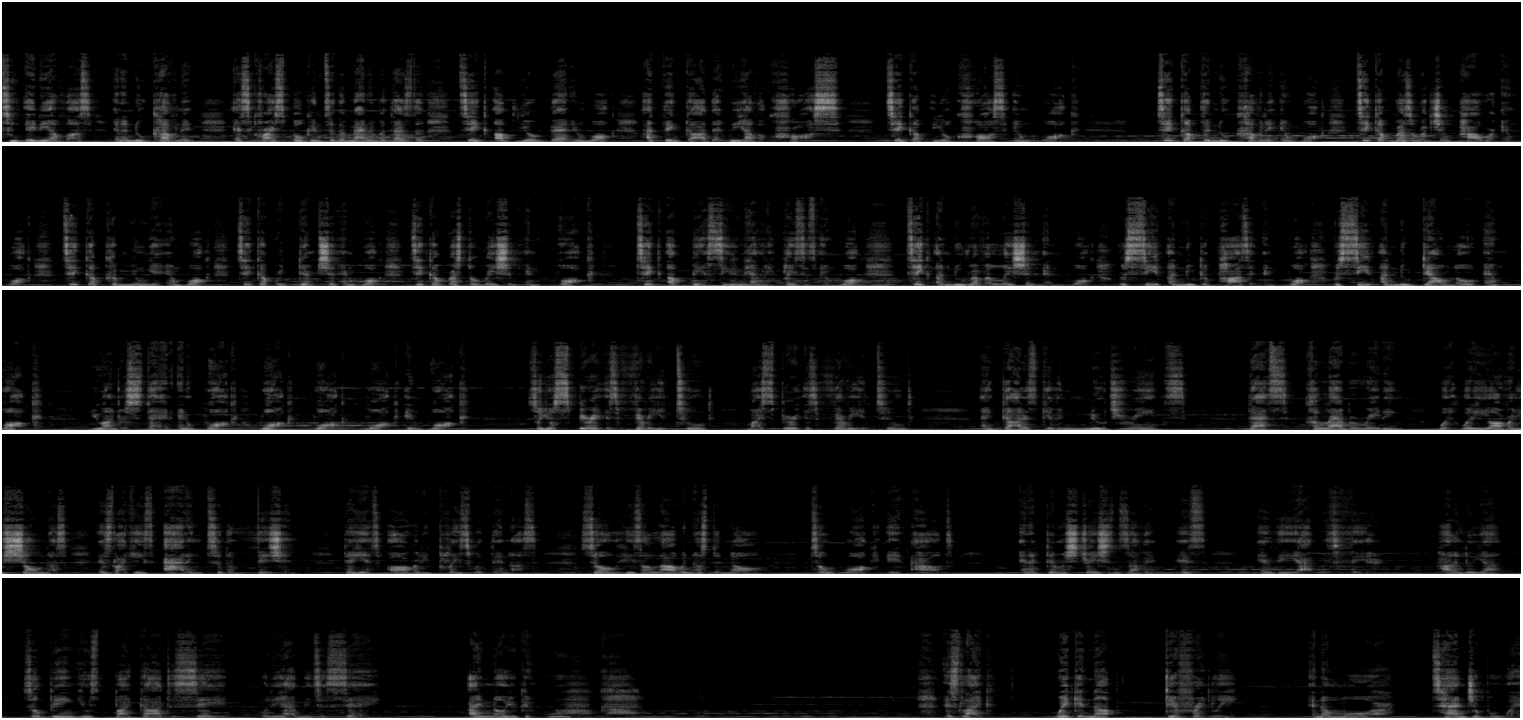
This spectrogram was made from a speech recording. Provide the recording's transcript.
to any of us in a new covenant as Christ spoken to the man in Bethesda, take up your bed and walk. I thank God that we have a cross. Take up your cross and walk. Take up the new covenant and walk. Take up resurrection power and walk. Take up communion and walk. Take up redemption and walk. Take up restoration and walk. Take up being seated in heavenly places and walk. Take a new revelation and walk. Receive a new deposit and walk. Receive a new download and walk. You understand? And walk, walk, walk, walk, and walk. So your spirit is very in tuned. My spirit is very in tuned. And God is giving new dreams. That's collaborating with what He already shown us. It's like He's adding to the vision that He has already placed within us. So He's allowing us to know to walk it out. And the demonstrations of it is in the atmosphere. Hallelujah. So being used by God to say what He had me to say, I know you can. Ooh, God. It's like waking up differently in a more tangible way,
